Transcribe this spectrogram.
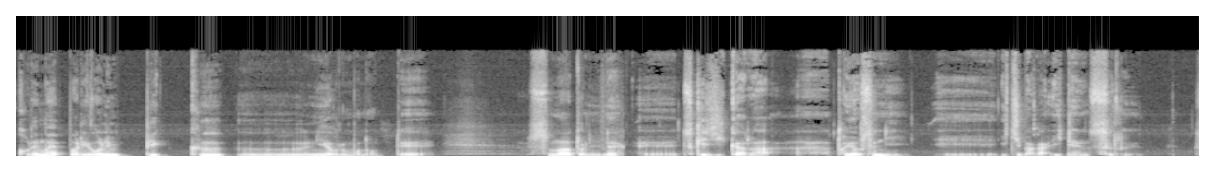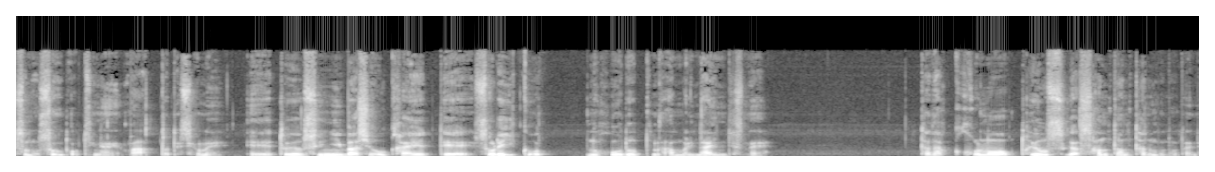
これもやっぱりオリンピックによるものでその後にね、えー、築地から豊洲に、えー、市場が移転するその騒動というのが、まあ、あったですよね。えー、豊洲に場所を変えてそれ以降の報道っていうのはあんまりないんですね。ただこの豊洲が惨憺たるものでね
